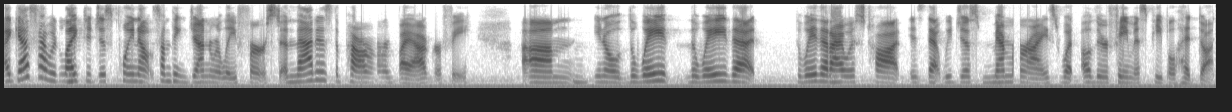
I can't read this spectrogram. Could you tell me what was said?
i guess i would like to just point out something generally first and that is the power of biography. Um, you know the way the way that the way that i was taught is that we just memorized what other famous people had done.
